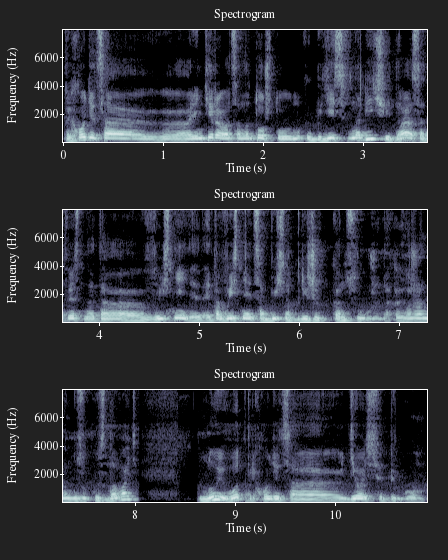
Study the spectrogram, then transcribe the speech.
Приходится э, ориентироваться на то, что ну, как бы есть в наличии, да, соответственно, это, выяснение, это выясняется обычно ближе к концу уже, да, когда уже надо музыку сдавать. Ну и вот приходится делать все бегом.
